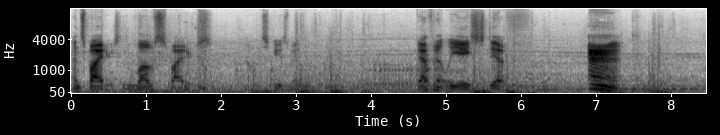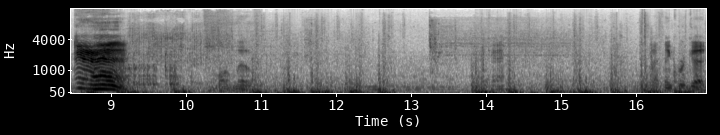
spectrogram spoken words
And spiders. He loves spiders. No, excuse me. Definitely a stiff. Won't move. Okay. I think we're. Good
